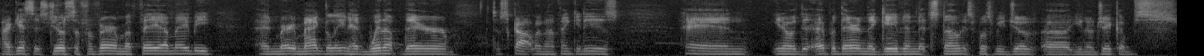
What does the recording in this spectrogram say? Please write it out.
I guess it's Joseph of Arimathea maybe, and Mary Magdalene had went up there to Scotland, I think it is, and you know the, up there, and they gave them that stone. It's supposed to be jo- uh, you know Jacob's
